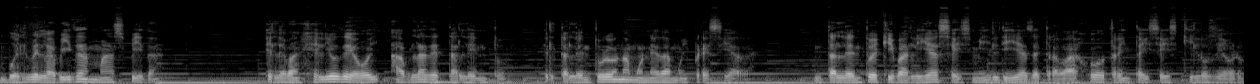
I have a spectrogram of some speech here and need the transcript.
Vuelve la vida más vida. El Evangelio de hoy habla de talento. El talento era una moneda muy preciada. Un talento equivalía a 6.000 días de trabajo o 36 kilos de oro.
